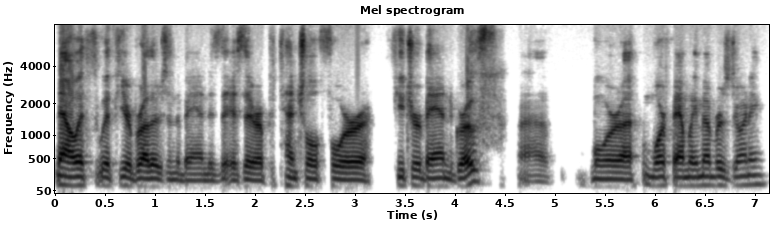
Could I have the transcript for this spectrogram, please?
Now, with with your brothers in the band, is there, is there a potential for future band growth? Uh, more uh, more family members joining?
